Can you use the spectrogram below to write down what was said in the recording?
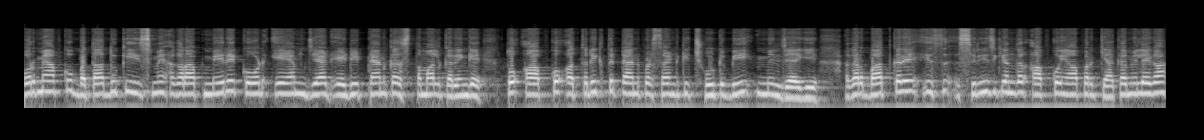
और मैं आपको बता दूँ कि इसमें अगर आप मेरे code A M Z A D ten का इस्तेमाल करेंगे तो आपको अतिरिक्त टेन परसेंट की छूट भी मिल जाएगी। अगर बात करें इस सीरीज़ के अंदर, आपको यहाँ पर क्या क्या मिलेगा?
